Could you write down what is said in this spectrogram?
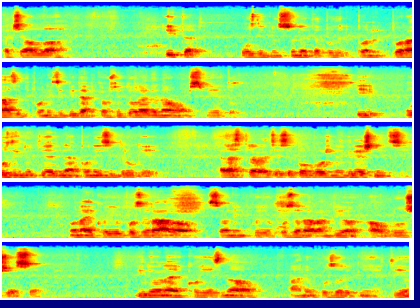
Pa će Allah i tad uzdignu suneta, poraziti, poniziti bidat, kao što je to rade na ovom svijetu. I uzdignuti jedne, a ponizi druge. Raspravljat će se pobožni grešnici. Onaj koji je upozoravao sa onim koji je upozoravan bio, a oglušio se. Ili onaj koji je znao a ne upozorit nije htio.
